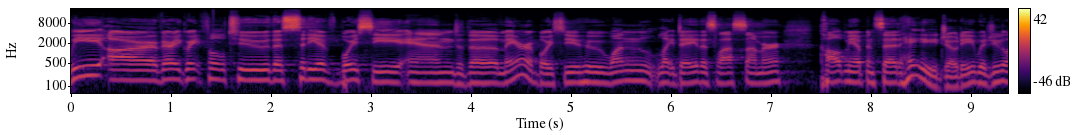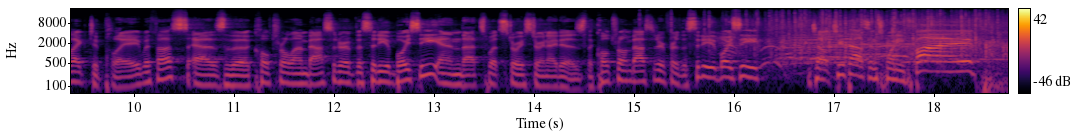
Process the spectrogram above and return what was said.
We are very grateful to the city of Boise and the mayor of Boise, who one day this last summer called me up and said, "Hey, Jodi, would you like to play with us as the cultural ambassador of the city of Boise?" And that's what Story Story Night is: the cultural ambassador for the city of Boise until 2025.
